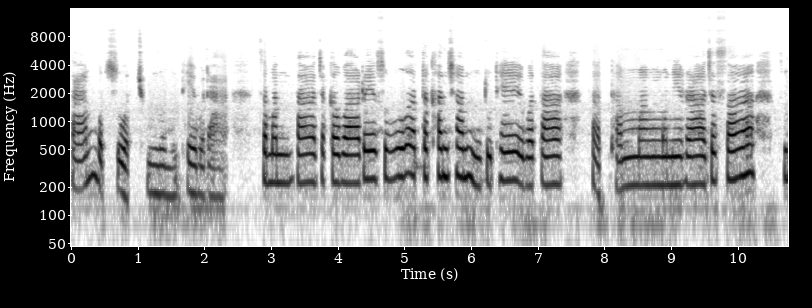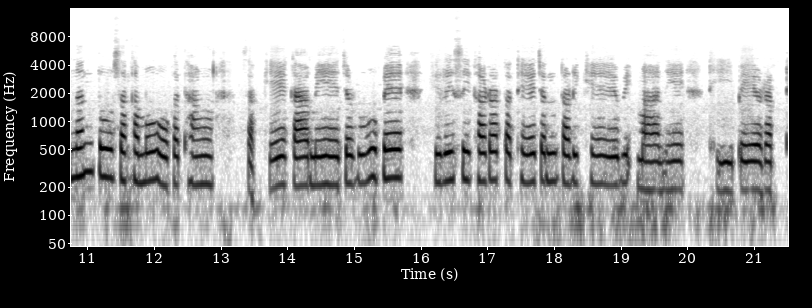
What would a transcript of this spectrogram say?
สามบทสวดชุมนุมเทวดา สมันตาจักวาเรสุอัตคันชันตุเทวตา สัทธรรมังมุนิราชสาสุนันตุสักขโมกทัง สักเคกาเมจรูเปคิริสิคารตเทจันตริเควิมาเนทีเปรัตเท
